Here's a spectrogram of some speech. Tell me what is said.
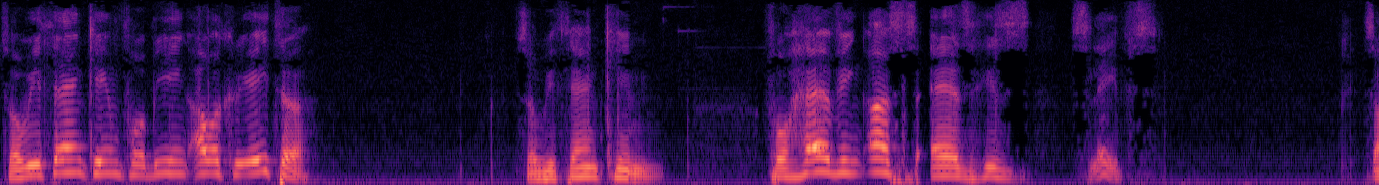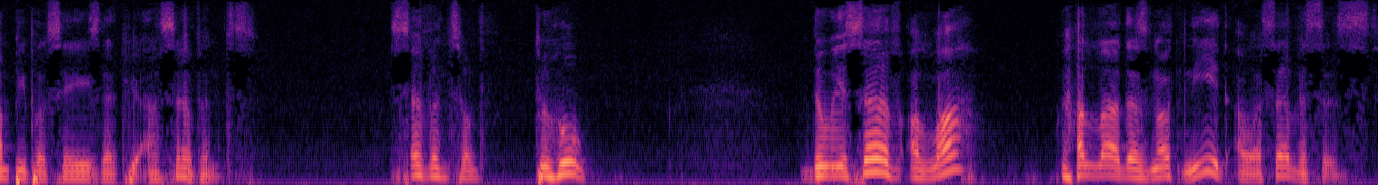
So we thank Him for being our Creator. So we thank Him for having us as His slaves. Some people say that we are servants. Servants of to who? Do we serve Allah? Allah does not need our services.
